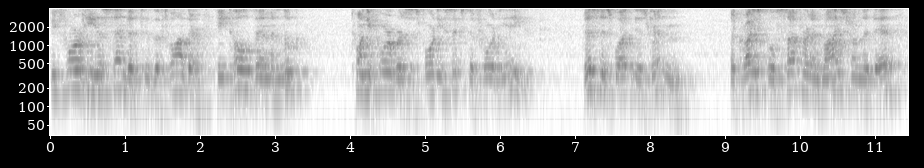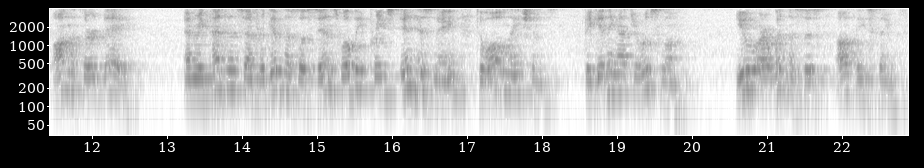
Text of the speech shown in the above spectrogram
before he ascended to the Father, he told them in Luke 24, verses 46 to 48, this is what is written the Christ will suffer and rise from the dead on the third day. And repentance and forgiveness of sins will be preached in his name to all nations, beginning at Jerusalem. You are witnesses of these things.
